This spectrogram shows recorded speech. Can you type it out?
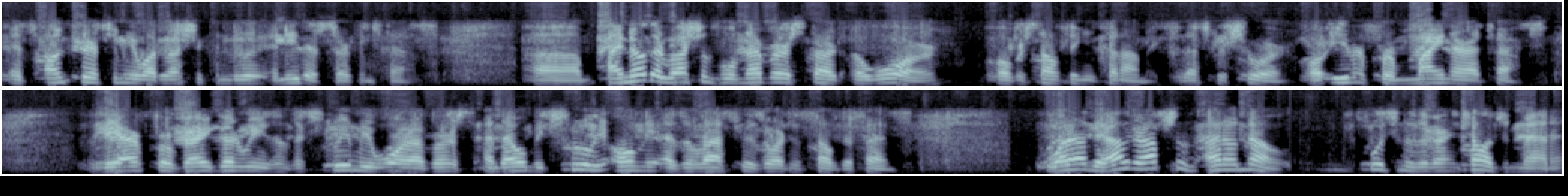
It's unclear to me what Russia can do in either circumstance. Um, I know that Russians will never start a war over something economic, that's for sure, or even for minor attacks. They are, for very good reasons, extremely war averse, and that will be truly only as a last resort in self defense. What are the other options? I don't know. Putin is a very intelligent man,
